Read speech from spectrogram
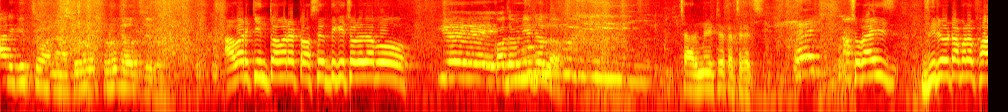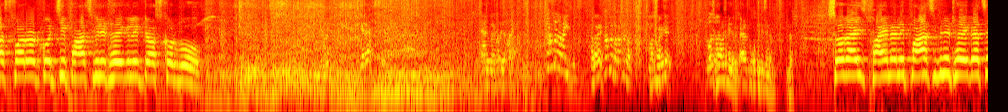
আর কিছু মনে হচ্ছে আবার কিন্তু আমরা টসের দিকে চলে যাব। কত মিনিট হলো? চার মিনিটের কাছাকাছি। সো গাইজ ভিডিওটা আমরা ফাস্ট ফরওয়ার্ড করছি পাঁচ মিনিট হয়ে গেলে টস করব। সো গাইজ ফাইনালি পাঁচ মিনিট হয়ে গেছে।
